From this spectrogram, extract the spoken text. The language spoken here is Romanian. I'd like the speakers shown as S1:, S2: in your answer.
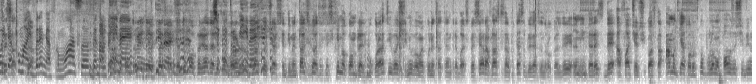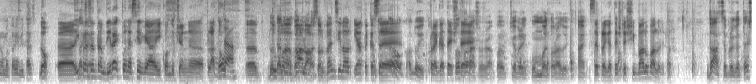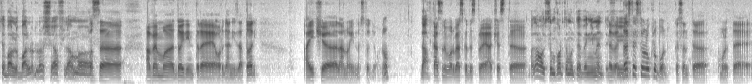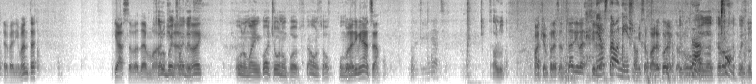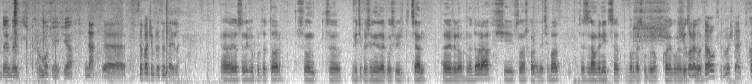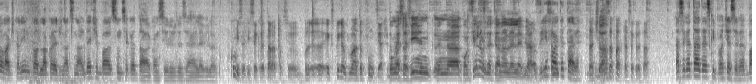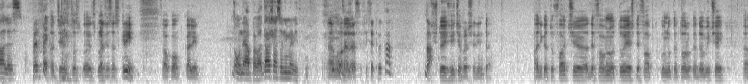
S1: Uite,
S2: stresat.
S1: acum e vremea frumoasă pentru tine.
S2: Pentru mine,
S3: Pentru tine.
S2: perfect, că după o perioadă
S1: Și pentru
S2: nefavorabilă în
S1: mine.
S2: plan social și sentimental, situația se schimbă complet. Bucurați-vă și nu vă mai puneți atâtea întrebări. Spre seara aflați că s-ar putea să plecați într-o călătorie în interes de afaceri și cu asta am încheiat horoscopul, luăm o pauză și vin următorii invitați.
S3: Nu, uh, îi
S2: ce?
S3: prezentăm direct până Silvia îi conduce în uh, platou.
S1: Da.
S3: Uh,
S2: Du-te, adu-mi
S3: după
S2: încoace,
S3: balul
S2: frate.
S3: absolvenților, iată că
S2: Te
S3: se
S2: rog, adui. Pe
S3: pregătește,
S2: făraș așa, pe ce vrei, cu un mător adui. Hai.
S3: se pregătește și balul balurilor.
S2: Da, se pregătește balul balurilor și aflăm...
S3: O
S2: Uh,
S3: să avem uh, doi dintre organizatori aici uh, la noi în studio, nu?
S2: da.
S3: Ca să ne vorbească despre acest uh,
S2: Bă, da, mă, sunt foarte multe evenimente
S3: event.
S2: și
S3: Dar asta este un lucru bun, că sunt uh, multe evenimente. Ia să vedem uh,
S2: Salut,
S3: cine
S2: băieți,
S3: dintre
S2: haideți.
S3: noi.
S2: unul mai încoace, unul pe scaun sau cum
S3: Bună
S2: vrei.
S3: dimineața!
S2: Salut.
S3: Facem prezentările. Silvia,
S1: Eu stau
S3: stai.
S1: în mijloc.
S3: Mi se pare corect, nu?
S1: Da.
S2: Bă, dar te rog
S1: Cum?
S2: să te pui într-o doi băieți frumoși aici, ia.
S3: Da, uh, să facem prezentările.
S4: Uh, Eu sunt Liviu Purtător, sunt uh, vicepreședinte al Consiliului Județean al elevilor Hunedoara și sunt la școala Decebal și astăzi am venit să vorbesc cu colegul meu
S3: Și
S4: despre-
S3: colegul tău se numește?
S5: Covaci Călin, tot la Colegiul Național Decebal, sunt secretar al Consiliului Județean al Elevilor.
S3: Cum e să fii secretar al Consiliului? Pr- uh, Explică-mi prima dată funcția. Și
S2: Cum
S3: după
S2: e să
S3: aceea-
S2: fii în, în uh, Consiliul Județean al elevilor?
S3: Da, zi,
S5: E
S3: să-
S5: foarte tare.
S3: Dar ce
S2: Da?
S3: trebuie să faci ca secretar?
S5: Ca secretar trebuie să scrii procese verbale, s-
S3: Perfect.
S2: Dar ce, îți, îți place să scrii? Sau cum, Calin?
S5: nu neapărat, dar așa sunt nimerit.
S2: Am
S3: Bun, așa
S2: înțeles.
S3: să fii secretar. Da.
S2: Și tu ești vicepreședinte. Adică tu faci, uh, de fapt nu, tu ești de fapt conducătorul, că de obicei uh,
